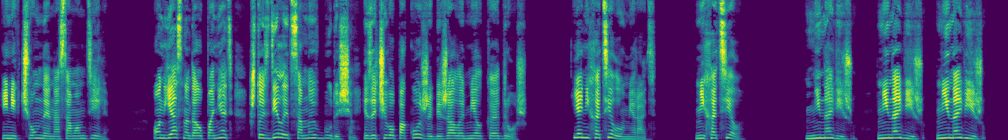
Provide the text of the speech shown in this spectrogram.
и никчемная на самом деле. Он ясно дал понять, что сделает со мной в будущем, из-за чего по коже бежала мелкая дрожь. Я не хотела умирать. Не хотела. Ненавижу, ненавижу, ненавижу.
